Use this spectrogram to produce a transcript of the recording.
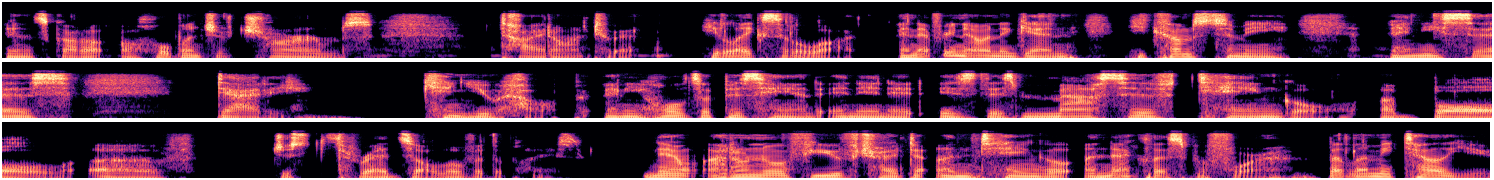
and it's got a, a whole bunch of charms tied onto it. He likes it a lot. And every now and again, he comes to me and he says, Daddy, can you help? And he holds up his hand, and in it is this massive tangle, a ball of just threads all over the place. Now, I don't know if you've tried to untangle a necklace before, but let me tell you,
